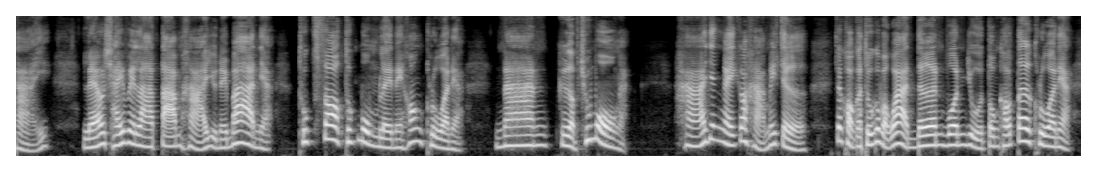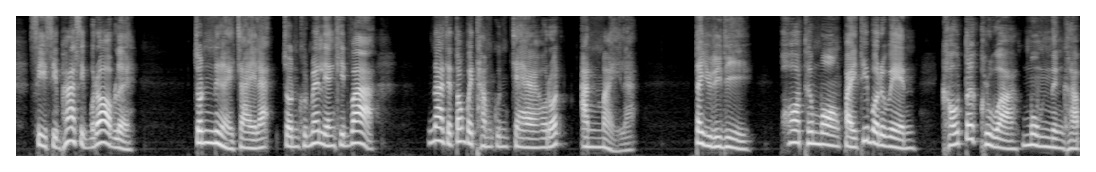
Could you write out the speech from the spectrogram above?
หาย แล้วใช้เวลาตามหาอยู่ในบ้านเนี่ยทุกซอกทุกมุมเลยในห้องครัวเนี่ยนานเกือบชั่วโมงอะ่ะหายังไงก็หาไม่เจอ เจ้าของกระทู้ก็บอกว่าเดินวนอยู่ตรงเคาน์เตอร์ครัวเนี่ย40-50 รอบเลย จนเหนื่อยใจและจนคุณแม่เลี้ยงคิดว่า น่าจะต้องไปทำกุญแจรถ อันใหม่แล้วแต่อยู่ดีๆ พอเธอมองไปที่บริเวณเคาน์เตอร์ครัวมุมหนึ่งครับ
